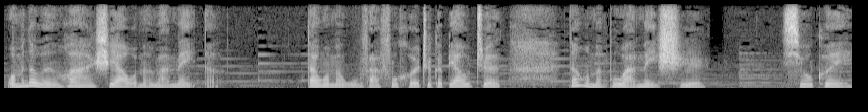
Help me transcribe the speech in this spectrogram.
我们的文化是要我们完美的，当我们无法符合这个标准，当我们不完美时，羞愧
